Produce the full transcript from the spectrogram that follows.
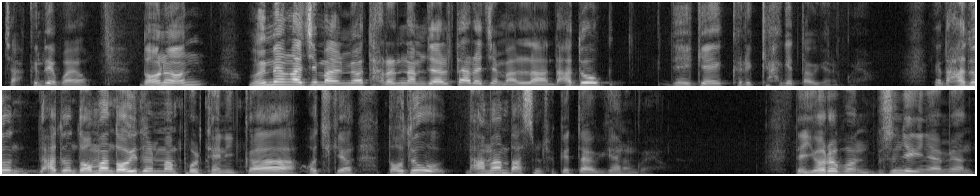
자, 근데 봐요. 너는 음행하지 말며 다른 남자를 따르지 말라. 나도 내게 그렇게 하겠다고 얘기하는 거예요. 나도 나도 너만 너희들만 볼 테니까 어떻게 해요? 너도 나만 봤으면 좋겠다고 얘기하는 거예요. 근데 여러분 무슨 얘기냐면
